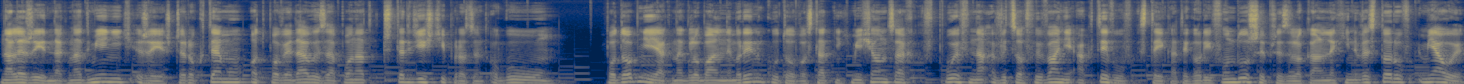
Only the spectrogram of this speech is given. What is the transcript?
Należy jednak nadmienić, że jeszcze rok temu odpowiadały za ponad 40% ogółu. Podobnie jak na globalnym rynku, to w ostatnich miesiącach wpływ na wycofywanie aktywów z tej kategorii funduszy przez lokalnych inwestorów miały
